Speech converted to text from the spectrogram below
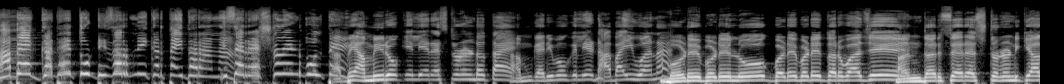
अबे गधे तू डिजर्व नहीं करता इधर आना। इसे रेस्टोरेंट बोलते हैं। अबे अमीरों के लिए रेस्टोरेंट होता है। हम गरीबों के लिए ढाबा ही हुआ ना। बड़े बड़े लोग बड़े बड़े दरवाजे। अंदर से रेस्टोरेंट क्या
